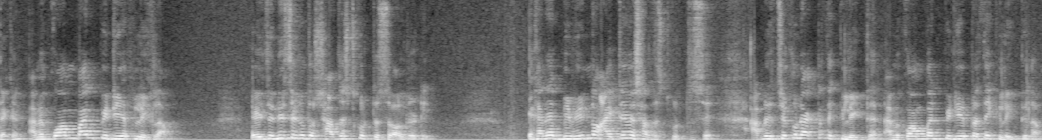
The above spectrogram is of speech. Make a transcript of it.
দেখেন, আমি কম্বাইন পিডিএফ লিখলাম। এই যে নিচে কিন্তু সাজেস্ট করতেছে অলরেডি এখানে বিভিন্ন আইটেমে সাজেস্ট করতেছে। আপনি যে কোনো একটাতে ক্লিক দেন। আমি কম্বাইন পিডিএফটাতে ক্লিক দিলাম।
